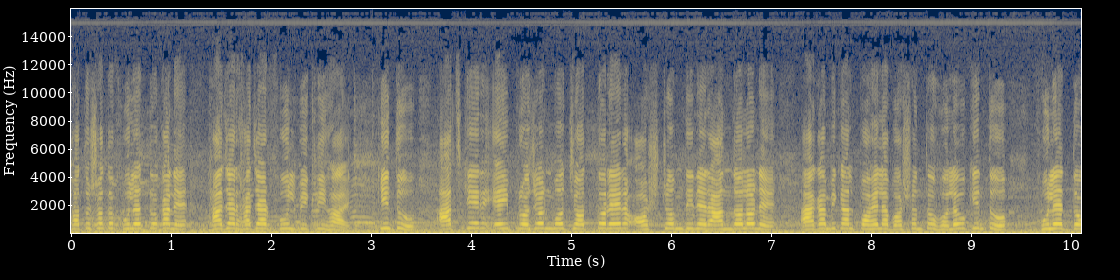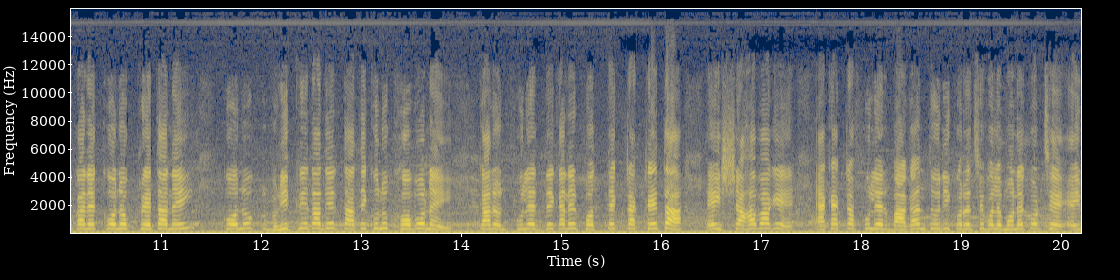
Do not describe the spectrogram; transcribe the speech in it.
শত শত ফুলের দোকানে হাজার হাজার ফুল বিক্রি হয়। কিন্তু আজকের এই প্রজন্ম চত্বরের অষ্টম দিনের আন্দোলনে আগামীকাল পহেলা বসন্ত হলেও কিন্তু ফুলের দোকানে কোনো ক্রেতা নেই, কোনো বিক্রেতাদের তাতে কোনো ক্ষোভও নেই। কারণ ফুলের দোকানের প্রত্যেকটা ক্রেতা এই শাহবাগে এক একটা ফুলের বাগান তৈরি করেছে বলে মনে করছে এই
